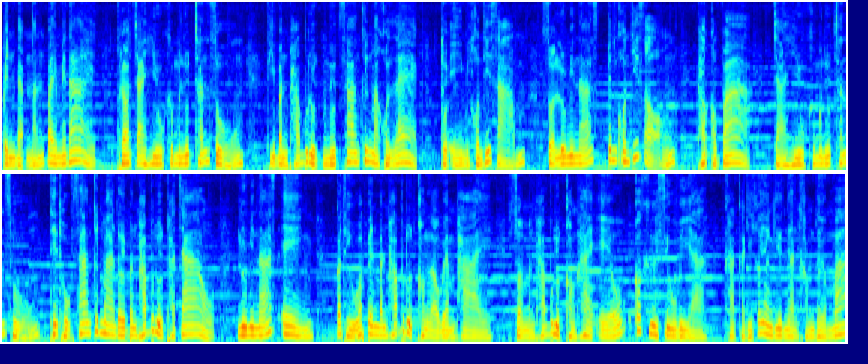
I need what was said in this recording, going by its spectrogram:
เป็นแบบนั้นไปไม่ได้ เพราะจาฮิวคือมนุษย์ชั้นสูง ที่บรรพบุรุษมนุษย์สร้างขึ้นมาคนแรก ตัวเองเป็นคนที่ 3 ส่วนลูมินัสเป็นคนที่ 2 เท่ากับว่าจาฮิวคือมนุษย์ชั้นสูง ที่ถูกสร้างขึ้นมาโดยบรรพบุรุษพระเจ้า ลูมินัสเองก็ถือว่าเป็นบรรพบุรุษของเหล่าแวมไพร์ ส่วนบรรพบุรุษของไฮเอลก็คือซิลเวีย คาคาดีก็ยังยืนยันคำเดิมว่า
